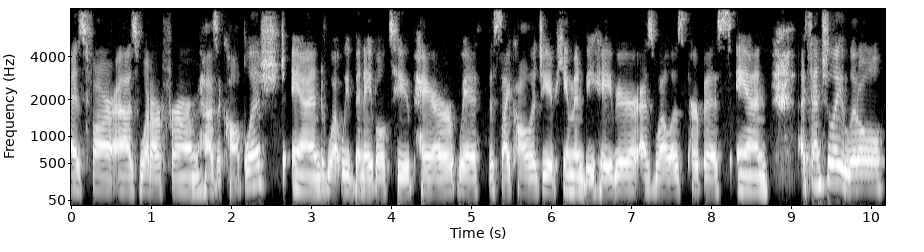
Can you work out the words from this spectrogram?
as far as what our firm has accomplished and what we've been able to pair with the psychology of human behavior as well as purpose and essentially little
